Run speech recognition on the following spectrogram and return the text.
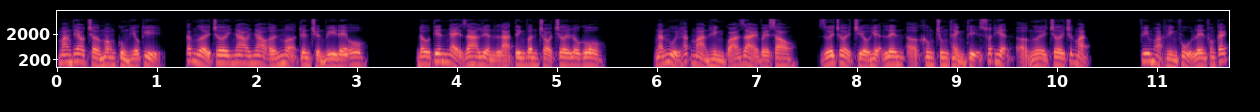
Mang theo chờ mong cùng hiếu kỳ, các người chơi nhao nhao ấn mở tuyên truyền video. Đầu tiên nhảy ra liền là Tinh Vân trò chơi logo. Ngắn ngủi hắc màn hình quá dài về sau, dưới trời chiều hiện lên ở không trung thành thị xuất hiện ở người chơi trước mặt. Phim hoạt hình phủ lên phong cách.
